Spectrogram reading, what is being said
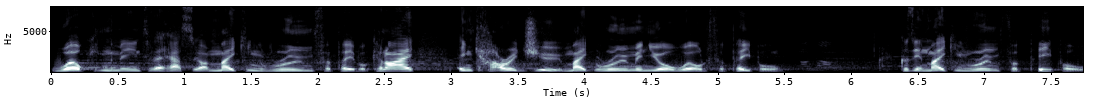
welcoming them into the house of God, making room for people. Can I encourage you, make room in your world for people? Because in making room for people,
